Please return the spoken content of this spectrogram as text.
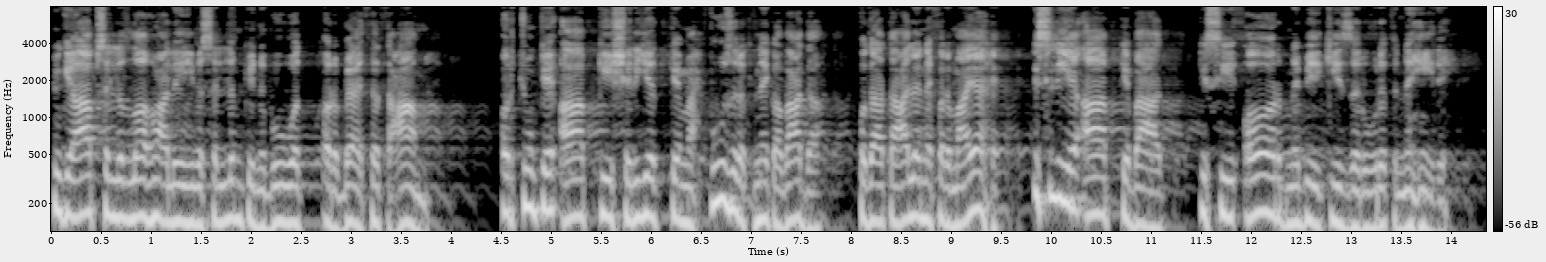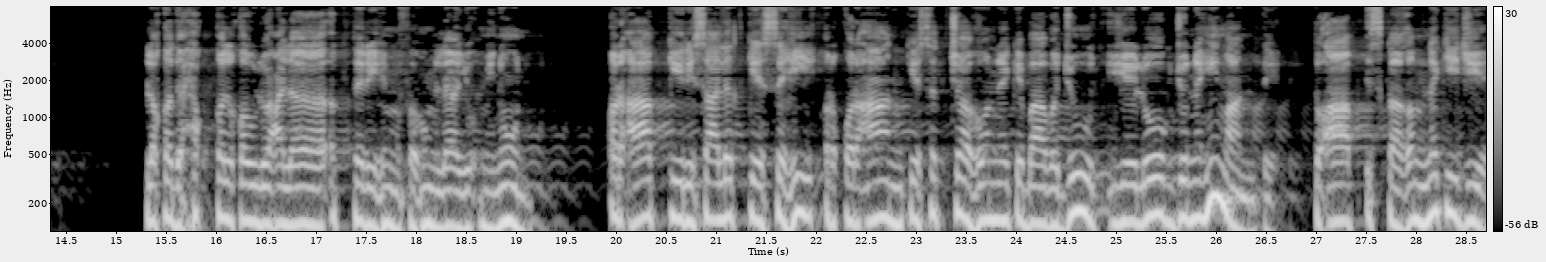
کیونکہ آپ صلی اللہ علیہ وسلم کی نبوت اور بعثت عام۔ اور چونکہ آپ کی شریعت کے محفوظ رکھنے کا وعدہ خدا تعالی نے فرمایا ہے، اس لیے آپ کے بعد کسی اور نبی کی ضرورت نہیں رہی۔ لقد حق القول على اکثرهم فهم لا يؤمنون اور آپ کی رسالت کے صحیح اور قرآن کے سچا ہونے کے باوجود یہ لوگ جو نہیں مانتے، تو آپ اس کا غم نہ کیجیے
